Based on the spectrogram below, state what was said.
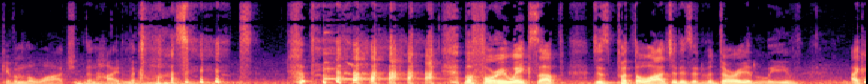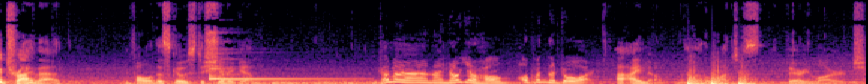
give him the watch, then hide in the closet? Before he wakes up, just put the watch in his inventory and leave. I could try that. If all of this goes to shit again. Come on, I know you're home. Open the door. I, I know. I know the watch is very large.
